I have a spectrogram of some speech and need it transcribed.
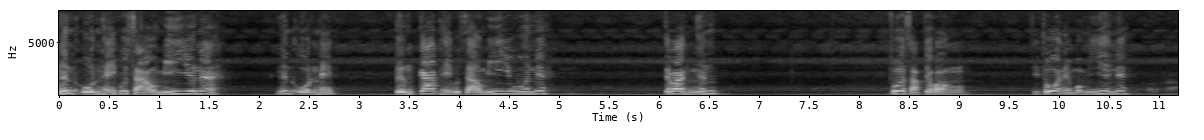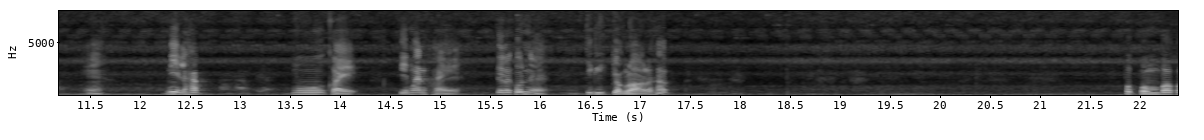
เงินโอนให้ผู้สาวมีอยู่นะ เงินโอนให้เติมการ์ดให้ผู้สาวมีอยู่คนนี้แต่ว่าเงินโทรศัพท์เจ้าของที่โทรเนี่ยบ่มีอันนี้เออนี่แหละครับหมูข่อยทีมงานข่อยแต่ละคนเนี่ยจิกจอกหลอกแล้วครับ พวกผมบอก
